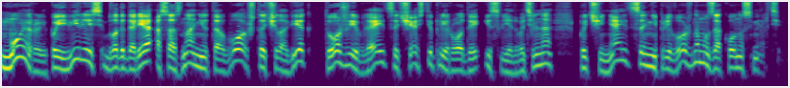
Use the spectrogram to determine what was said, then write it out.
Мойры появились благодаря осознанию того, что человек тоже является частью природы и, следовательно, подчиняется непреложному закону смерти.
